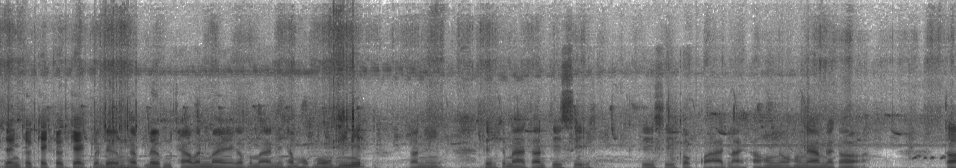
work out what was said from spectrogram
เสียงจ้าแกกจ้าแกกเหมือนเดิมครับเริ่มเช้าวันใหม่ก็ประมาณนี้ครับหกโมงนิดตอนนี้ตื่นขึ้นมาตอนตีสี่ตีสี่กว่าหน่อยเข้าห้องนอนห้องน้ำแล้วก็ต่อ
